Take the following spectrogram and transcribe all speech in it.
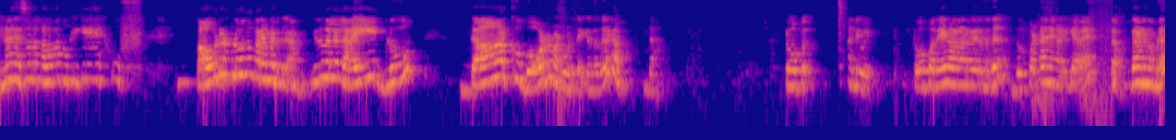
എന്നാ രസമുള്ള കളറാ നോക്കിക്കേ. പൗഡർ ബ്ലൂ എന്ന് പറയാൻ പറ്റത്തില്ല. ഇത് നല്ല ലൈറ്റ് ബ്ലൂ ഡാർക്ക് ബോർഡറാണ് കൊടുത്തേക്കുന്നത് കേട്ടോ. ഇതാ ടോപ്പ് അടിപൊളി. ടോപ്പ് അതേ കളറാണ് വരുന്നത്. ദുപ്പട്ട ഞാൻ കാണിക്കാവേ. ഇതാ, ഇതാണ് നമ്മുടെ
